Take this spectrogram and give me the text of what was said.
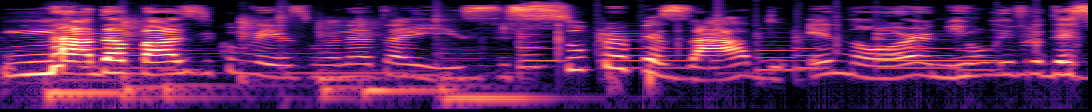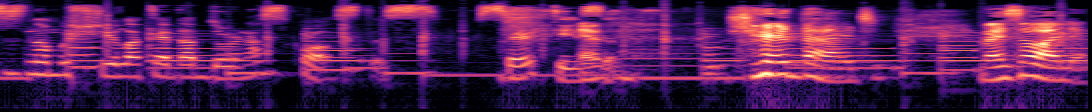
Nada básico mesmo, né, Thaís? Super pesado, enorme. Um livro desses na mochila até dá dor nas costas. Certeza. É verdade. Mas olha,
